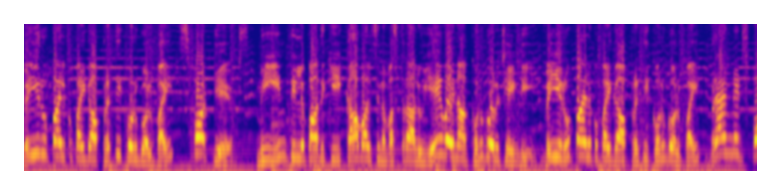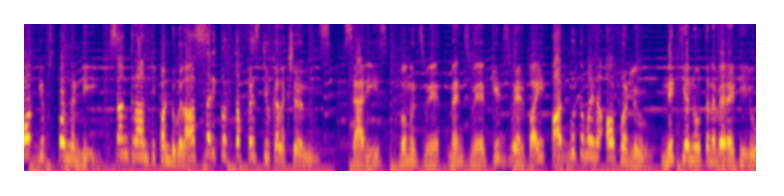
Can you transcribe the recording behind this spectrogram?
వెయ్యి రూపాయలకు పైగా ప్రతి కొనుగోలుపై స్పాట్ గిఫ్ట్స్. మీ ఇంటిల్లిపాదికి కావాల్సిన వస్త్రాలు ఏవైనా కొనుగోలు చేయండి. వెయ్యి రూపాయలకు పైగా ప్రతి కొనుగోలుపై బ్రాండెడ్ స్పాట్ గిఫ్ట్స్ పొందండి. సంక్రాంతి పండుగల సరికొత్త festive collections. Sarees women's wear men's wear kids wear పై అద్భుతమైన ఆఫర్లు. నిత్య నూతన వెరైటీలు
